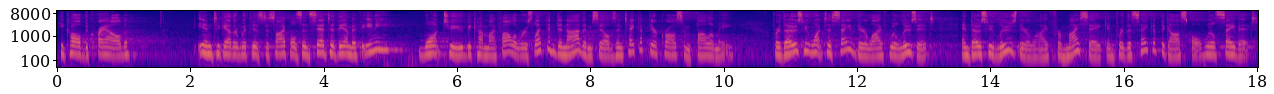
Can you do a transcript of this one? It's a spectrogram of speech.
He called the crowd in together with his disciples and said to them, If any want to become my followers, let them deny themselves and take up their cross and follow me. For those who want to save their life will lose it, and those who lose their life for my sake and for the sake of the gospel will save it.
